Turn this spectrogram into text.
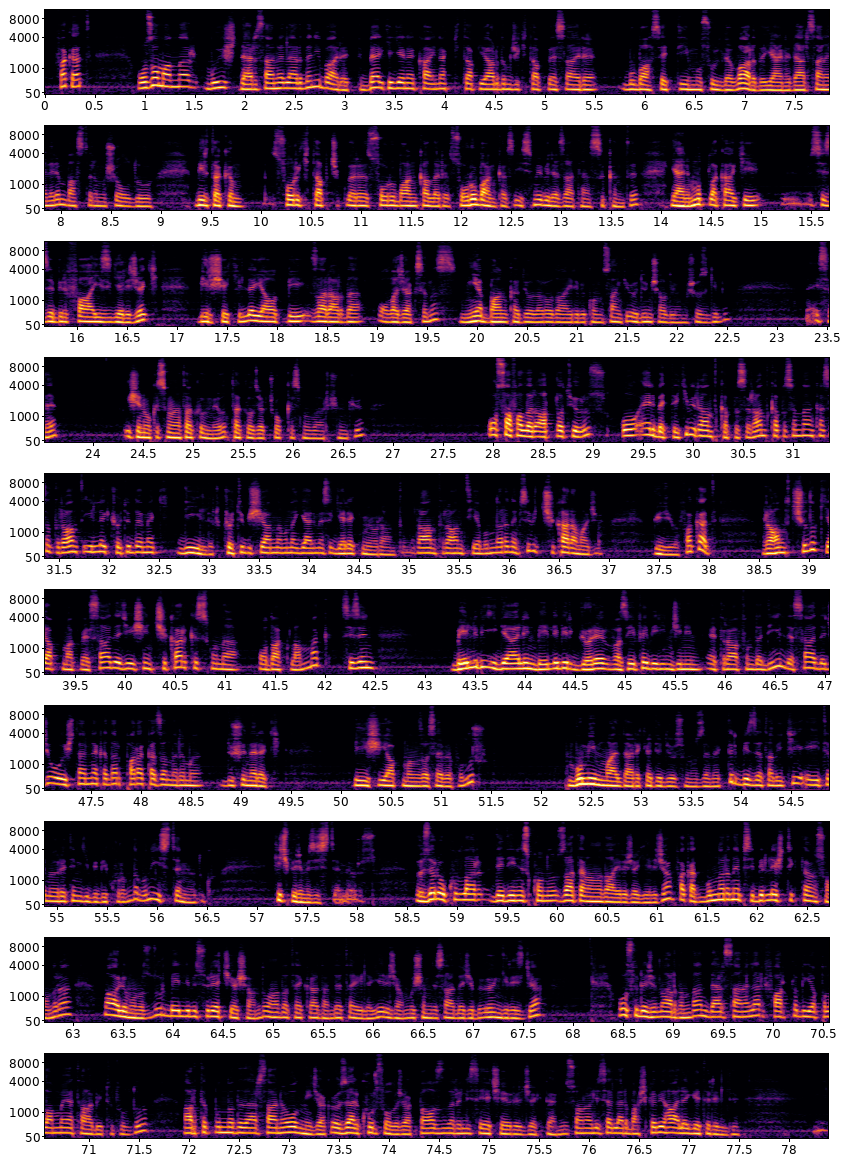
Fakat o zamanlar bu iş dershanelerden ibaretti. Belki gene kaynak kitap, yardımcı kitap vesaire bu bahsettiğim usulde vardı. Yani dershanelerin bastırmış olduğu bir takım soru kitapçıkları, soru bankaları, soru bankası ismi bile zaten sıkıntı. Yani mutlaka ki size bir faiz gelecek bir şekilde yahut bir zararda olacaksınız. Niye banka diyorlar o da ayrı bir konu. Sanki ödünç alıyormuşuz gibi. Neyse. İşin o kısmına takılmayalım. Takılacak çok kısmı var çünkü. O safhaları atlatıyoruz. O elbette ki bir rant kapısı. Rant kapısından kasıt rant ille kötü demek değildir. Kötü bir şey anlamına gelmesi gerekmiyor rantın. Rant, rantiye bunların hepsi bir çıkar amacı gidiyor. Fakat rantçılık yapmak ve sadece işin çıkar kısmına odaklanmak sizin belli bir idealin, belli bir görev, vazife bilincinin etrafında değil de sadece o işten ne kadar para kazanırımı düşünerek bir işi yapmanıza sebep olur. Bu minvalde hareket ediyorsunuz demektir. Biz de tabii ki eğitim öğretim gibi bir kurumda bunu istemiyorduk. Hiçbirimiz istemiyoruz. Özel okullar dediğiniz konu zaten ona da ayrıca geleceğim. Fakat bunların hepsi birleştikten sonra malumunuzdur belli bir süreç yaşandı. Ona da tekrardan detayıyla geleceğim. Bu şimdi sadece bir ön girizgah. O sürecin ardından dershaneler farklı bir yapılanmaya tabi tutuldu. Artık bunun adı dershane olmayacak, özel kurs olacak. Bazıları liseye çevrilecek dendi. Sonra liseler başka bir hale getirildi.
